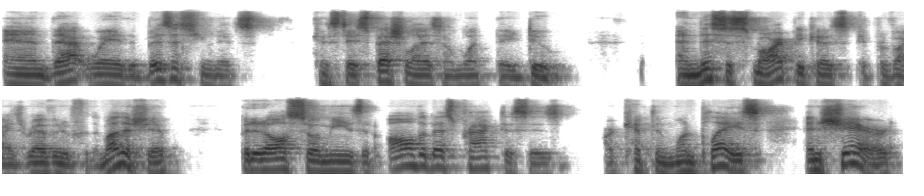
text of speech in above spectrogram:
And that way the business units can stay specialized on what they do. And this is smart because it provides revenue for the mothership, but it also means that all the best practices are kept in one place and shared,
